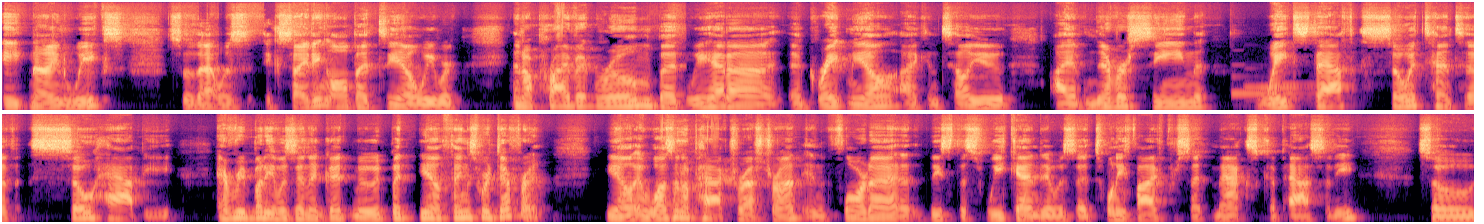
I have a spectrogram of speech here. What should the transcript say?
eight nine weeks. So that was exciting. All but you know we were in a private room but we had a, a great meal. I can tell you i have never seen wait staff so attentive so happy. Everybody was in a good mood but you know things were different. You know it wasn't a packed restaurant. In florida at least this weekend it was a 25% max capacity so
